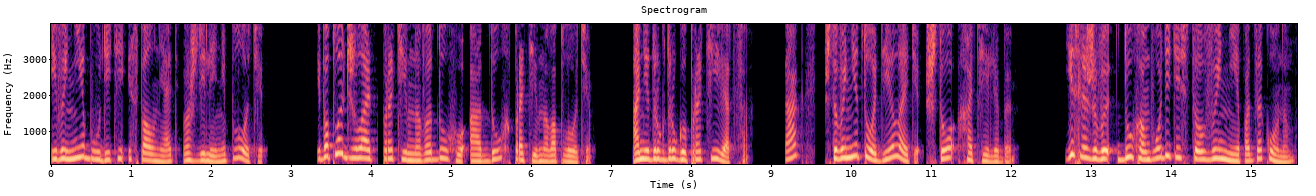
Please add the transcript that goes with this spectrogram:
и вы не будете исполнять вожделение плоти. Ибо плоть желает противного духу, а дух противного плоти. Они друг другу противятся, так, что вы не то делаете, что хотели бы. Если же вы духом водитесь, то вы не под законом.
